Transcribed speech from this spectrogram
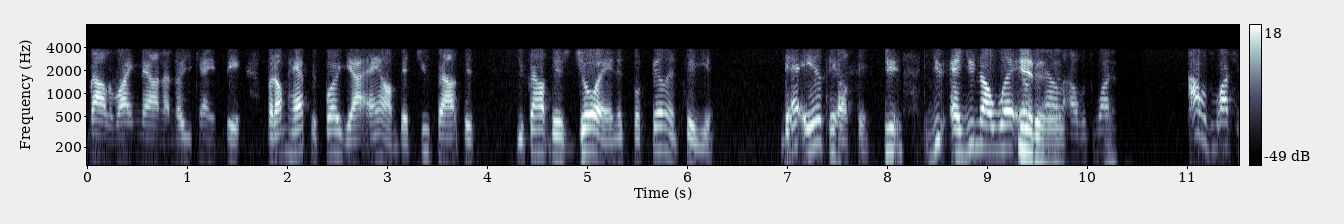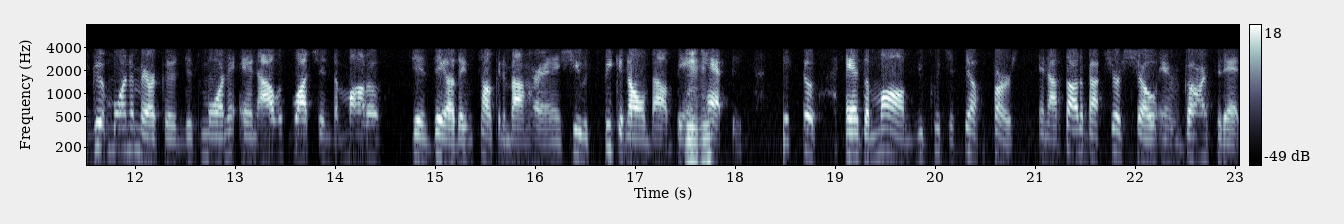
smiling right now, and I know you can't see it, but I'm happy for you. I am that you found this. You found this joy, and it's fulfilling to you. That is healthy. It, you and you know what, it Allen, is. I was watching. I was watching Good Morning America this morning, and I was watching the model Gisele. They were talking about her, and she was speaking on about being mm-hmm. happy. So, as a mom, you put yourself first, and I thought about your show in regards to that,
